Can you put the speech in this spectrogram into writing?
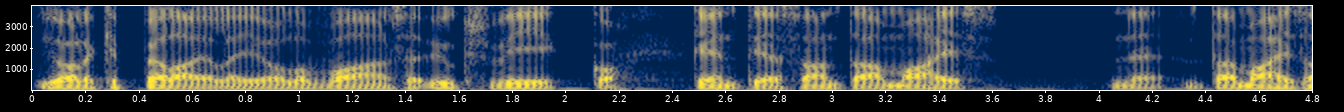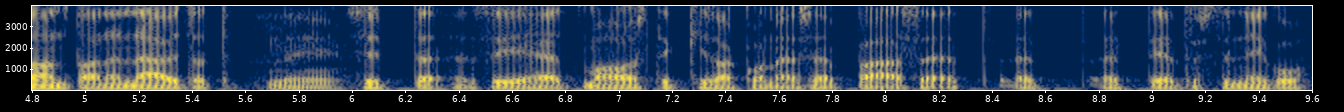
joillekin pelaajille, joilla on vaan se yksi viikko, kenties antaa mahis, ne, tai mahis antaa ne näytöt Niin. sitten siihen, että mahdollisesti kisakoneeseen pääsee. Et, et, et tietysti niin kuin,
